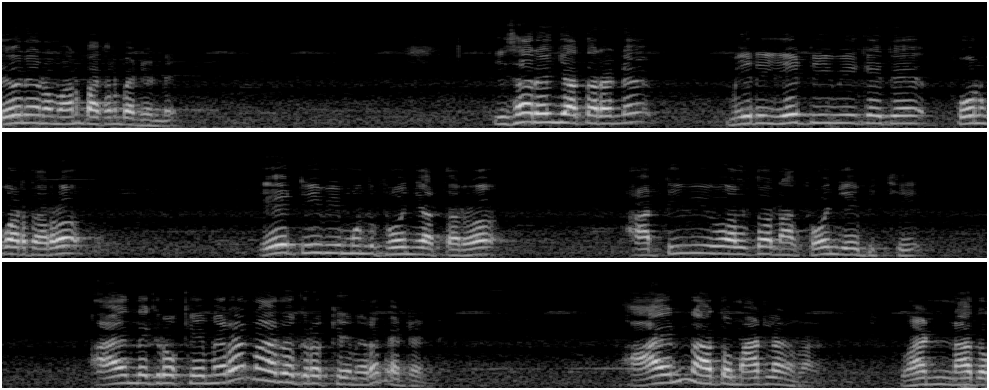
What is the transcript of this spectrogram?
దేవుని అని పక్కన పెట్టండి. ఈసారి ఏం చేస్తారంటే మీరు ఏ టీవీకి అయితే ఫోన్ కొడతారో ఏ టీవీ ముందు ఫోన్ చేస్తారో ఆ టీవీ వాళ్ళతో నాకు ఫోన్ చేయించి ఆయన దగ్గర ఒక కెమెరా నా దగ్గర ఒక కెమెరా పెట్టండి. ఆయన నాతో మాట్లాడమని వాడిని నాతో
